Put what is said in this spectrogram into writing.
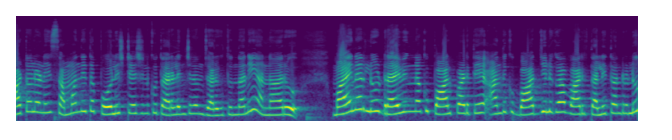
ఆటోలని సంబంధిత పోలీస్ స్టేషన్కు తరలించడం జరుగుతుందని అన్నారు. మైనర్లు డ్రైవింగ్నకు పాల్పడితే అందుకు బాధ్యులుగా వారి తల్లిదండ్రులు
